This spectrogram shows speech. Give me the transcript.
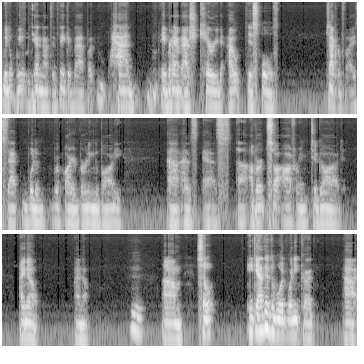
We don't we, we tend not to think of that, but had Abraham actually carried out this whole sacrifice, that would have required burning the body uh, as as uh, a burnt offering to God. I know, I know. Hmm. Um, so he gathered the wood when he could uh,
